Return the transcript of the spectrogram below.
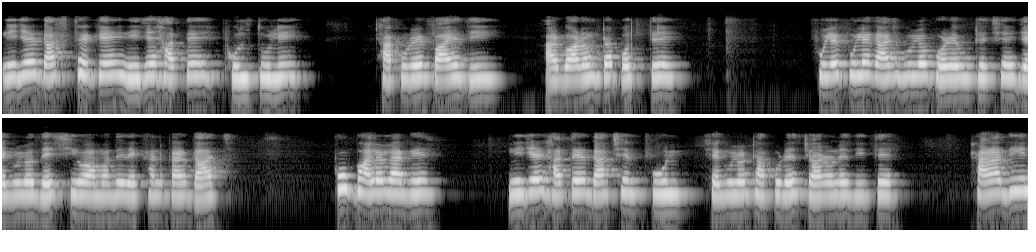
নিজের গাছ থেকে নিজে হাতে ফুল তুলি, ঠাকুরের পায়ে দিই আর গরমটা পড়তে। ফুলে ফুলে গাছগুলো ভরে উঠেছে, যেগুলো দেশীয় আমাদের এখানকার গাছ। খুব ভালো লাগে নিজের হাতের গাছের ফুল, সেগুলো ঠাকুরের চরণে দিতে। সারাদিন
